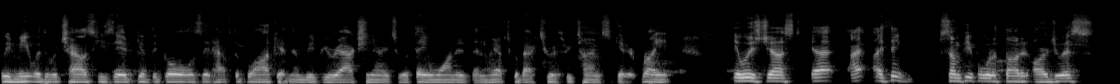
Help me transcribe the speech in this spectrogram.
We'd meet with the Wachowskis, they'd give the goals, they'd have to block it, and then we'd be reactionary to what they wanted. Then we have to go back two or three times to get it right. It was just, uh, I, I think some people would have thought it arduous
